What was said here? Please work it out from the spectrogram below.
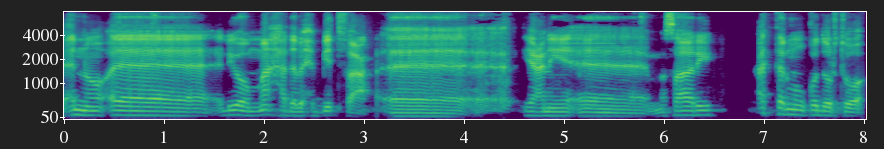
لأنه آه، اليوم ما حدا بحب يدفع آه، يعني مصاري أكثر من قدرته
